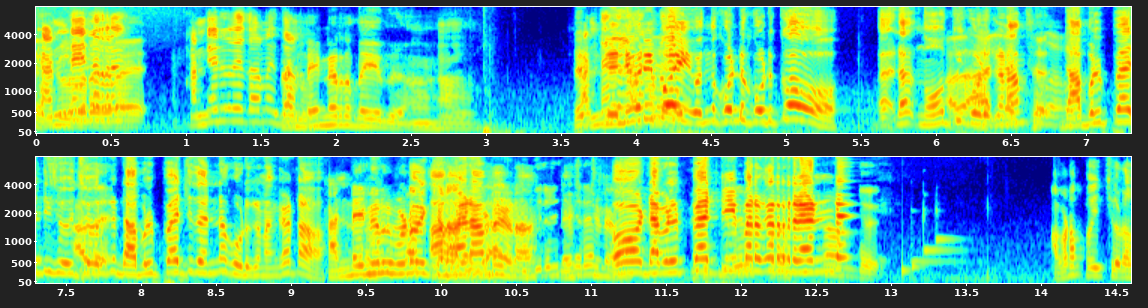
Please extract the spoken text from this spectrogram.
കണ്ടെയ്നർ കണ്ടെയ്നർ ഇതാണ് കണ്ടെയ്നർ ദേ ആ. ആ. ഡെലിവറി ബോയ് ഒന്ന് കൊണ്ട് കൊടുക്കാവോ നോക്കി കൊടുക്കണം. ഡബിൾ പാറ്റി ചോദിച്ചവർക്ക് ഡബിൾ പാറ്റി തന്നെ കൊടുക്കണം കേട്ടോ. കണ്ടെയ്നർ ഇവിടെ ഓ ഡബിൾ പാറ്റി ബർഗർ രണ്ട്. അവിടെ പോയി ചൂടാ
